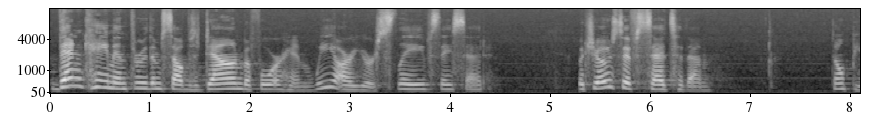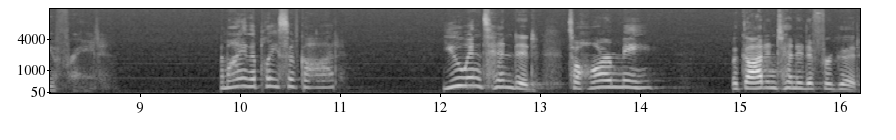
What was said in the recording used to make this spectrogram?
then came and threw themselves down before him. We are your slaves, they said. But Joseph said to them, Don't be afraid. Am I in the place of God? You intended to harm me, but God intended it for good,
